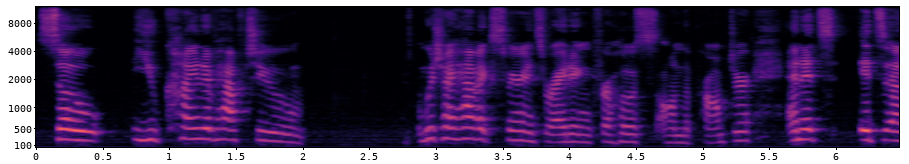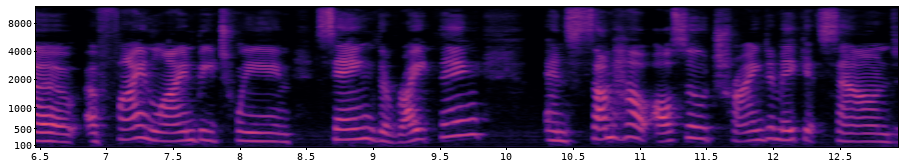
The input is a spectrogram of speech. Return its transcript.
So you kind of have to which I have experience writing for hosts on the prompter, and it's it's a, a fine line between saying the right thing and somehow also trying to make it sound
